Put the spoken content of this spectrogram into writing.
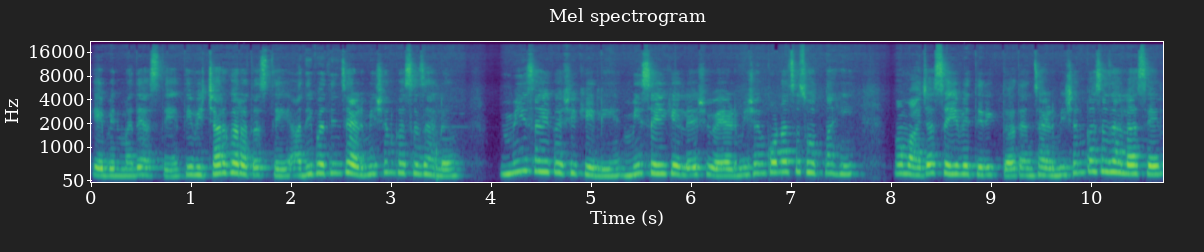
केबिनमध्ये असते. ती विचार करत असते अधिपतींचं ॲडमिशन कसं झालं? मी सही कशी केली? मी सही केल्याशिवाय ॲडमिशन कोणाचंच होत नाही. मग माझ्या सही व्यतिरिक्त त्यांचं ॲडमिशन कसं झालं असेल?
